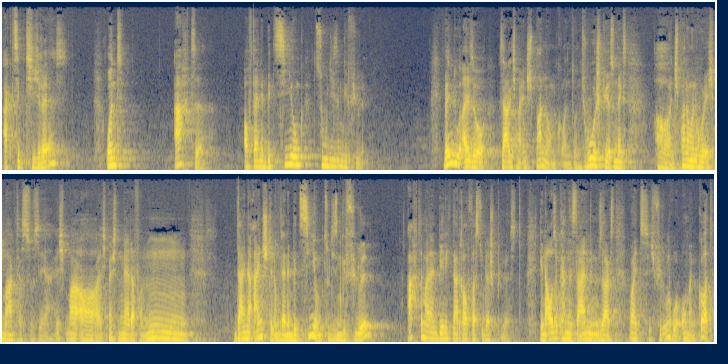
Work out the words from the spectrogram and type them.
Akzeptiere es und achte auf deine Beziehung zu diesem Gefühl. Wenn du also, sage ich mal, Entspannung und, und Ruhe spürst und denkst, Oh, Entspannung und Ruhe, ich mag das so sehr. Ich, mag, oh, ich möchte mehr davon. Mm. Deine Einstellung, deine Beziehung zu diesem Gefühl, achte mal ein wenig darauf, was du da spürst. Genauso kann es sein, wenn du sagst, oh, jetzt, ich fühle Unruhe. Oh mein Gott,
